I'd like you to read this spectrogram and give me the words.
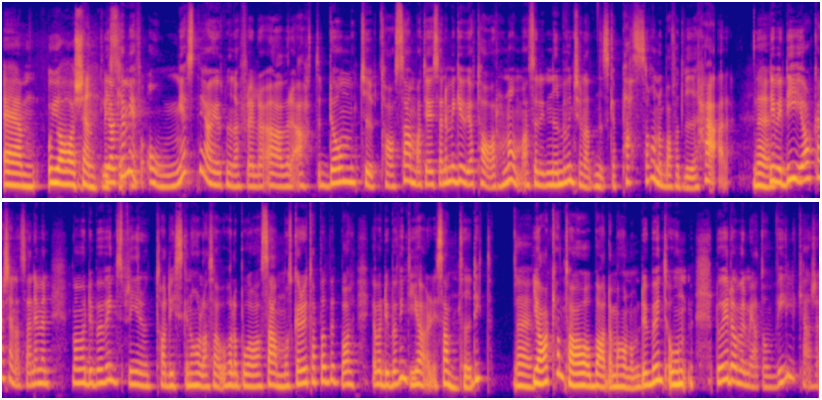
Ehm, och jag har känt liksom... Jag kan mer få ångest när jag är hos mina föräldrar över att de typ tar samma. Att jag är såhär, nej men gud jag tar honom. Alltså ni behöver inte känna att ni ska passa honom bara för att vi är här. Nej. Det är det jag kan känna såhär, nej men mamma du behöver inte springa runt och ta disken och hålla, så, och hålla på och vara samma. Ska du tappa upp ett barn? Jag bara, du behöver inte göra det samtidigt. Nej. Jag kan ta och bada med honom. Du behöver inte, hon, då är de väl med att de vill kanske.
